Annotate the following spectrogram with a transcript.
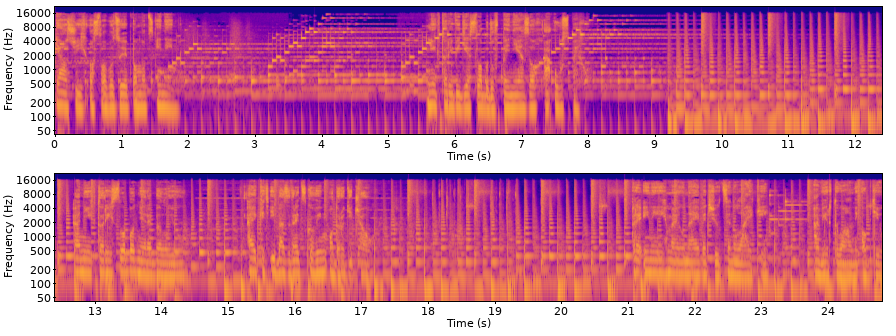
Ďalších oslobodzuje pomoc iným. Niektorí vidia slobodu v peniazoch a úspechu. A niektorí slobodne rebelujú, aj keď iba s vreckovým od rodičov. Pre iných majú najväčšiu cenu lajky a virtuálny obdiv.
